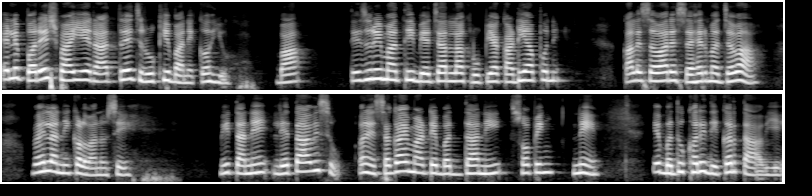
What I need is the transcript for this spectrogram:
એટલે પરેશભાઈએ રાત્રે જ રૂખીબાને કહ્યું, બા, તેજુરીમાંથી બે ચાર લાખ રૂપિયા કાઢી આપો ને. કાલે સવારે શહેરમાં જવા વહેલા નીકળવાનું છે. મીતાને લેતા આવીશું અને સગાઈ માટે બધાની શોપિંગને એ બધું ખરીદી કરતા આવીએ.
